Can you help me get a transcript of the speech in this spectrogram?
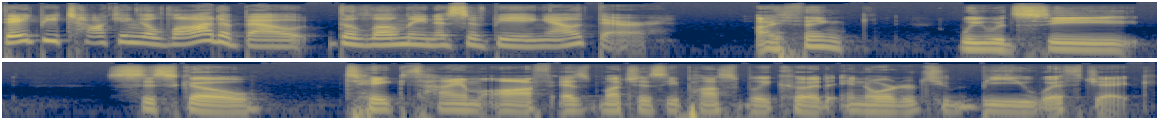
they'd be talking a lot about the loneliness of being out there. I think we would see Sisko take time off as much as he possibly could in order to be with Jake.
